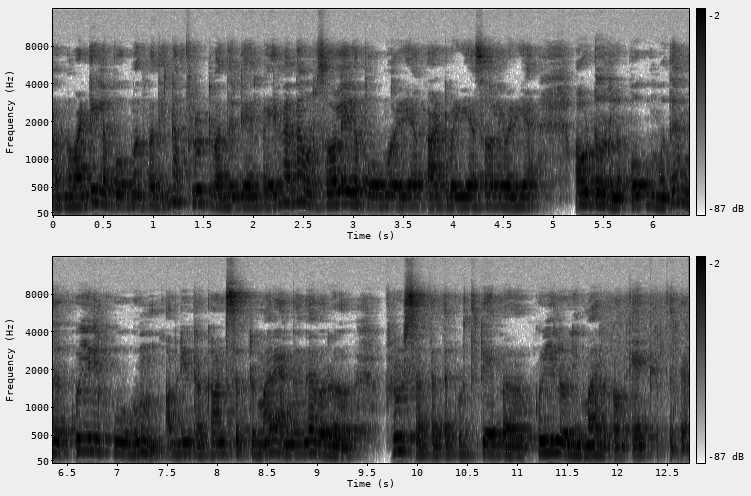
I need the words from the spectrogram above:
அவங்க வண்டியில் போகும்போது பார்த்திங்கன்னா ஃப்ளூட் வந்துகிட்டே இருக்கும். என்னென்னா ஒரு சோலையில் போகும் வழியாக காட்டு வழியாக சோலை வழியாக அவுட்டோரில் போகும்போது அங்கே குயில் கூகும் அப்படின்ற கான்செப்ட் மாதிரி அங்கங்கே ஒரு ஃப்ளூட் சத்தத்தை கொடுத்துட்டே இப்போ குயில் ஒலி மாதிரி இருக்கும் கேட்குறதுக்கு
